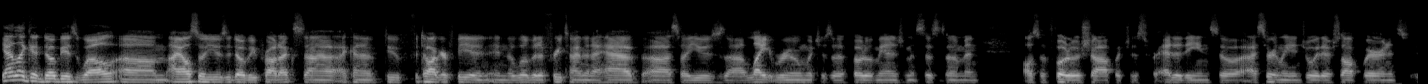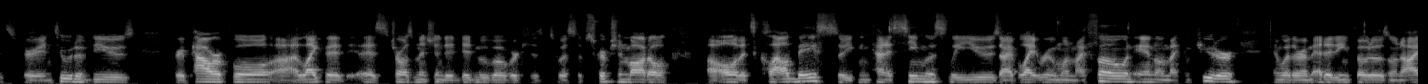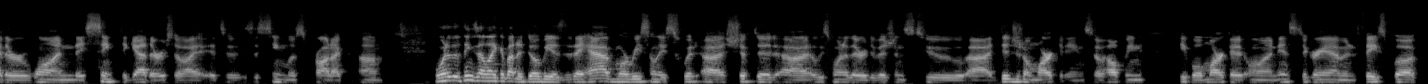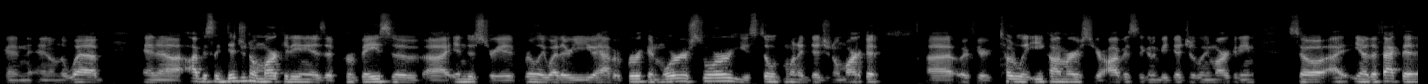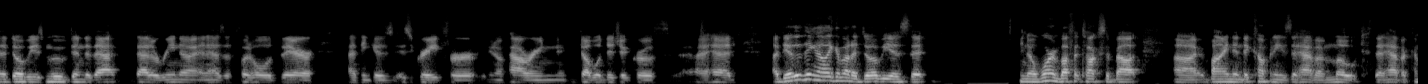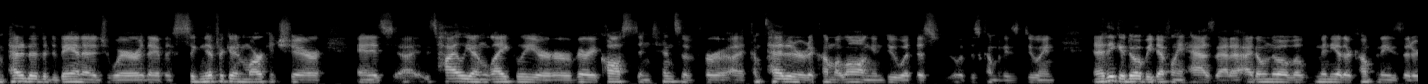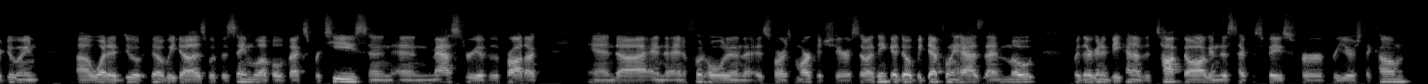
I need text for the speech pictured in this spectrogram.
Yeah, I like Adobe as well. Um, I also use Adobe products. Uh, I kind of do photography in, a little bit of free time that I have. Uh, so I use uh, Lightroom, which is a photo management system, and also Photoshop, which is for editing. So I certainly enjoy their software, and it's it's very intuitive to use, very powerful. Uh, I like that, as Charles mentioned, it did move over to, to a subscription model uh, all of it's cloud based so you can kind of seamlessly use i have lightroom on my phone and on my computer and whether i'm editing photos on either one they sync together so I, it's, a, it's a seamless product. Um, one of the things i like about adobe is that they have more recently uh, shifted uh, at least one of their divisions to uh, digital marketing so helping people market on instagram and facebook and, and on the web and uh, obviously, digital marketing is a pervasive uh, industry. It really, whether you have a brick and mortar store, you still want a digital market. Uh, if you're totally e-commerce, you're obviously going to be digitally marketing. So, I, you know, the fact that Adobe has moved into that that arena and has a foothold there, I think is is great for you know powering double-digit growth ahead. Uh, the other thing I like about Adobe is that you know Warren Buffett talks about uh, buying into companies that have a moat, that have a competitive advantage where they have a significant market share, and it's uh, it's highly unlikely or, very cost intensive for a competitor to come along and do what this what this company is doing. And I think Adobe definitely has that. I, I don't know of many other companies that are doing uh, what Adobe does with the same level of expertise and and mastery of the product. And, uh, and and a foothold in as far as market share. So I think Adobe definitely has that moat where they're going to be kind of the top dog in this type of space for, for years to come.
